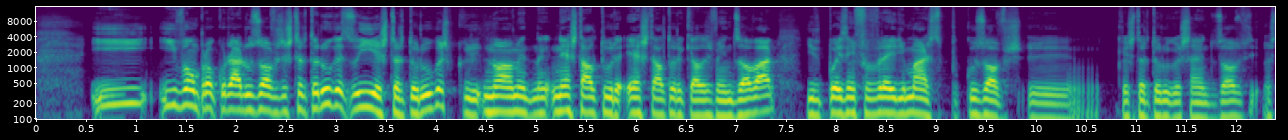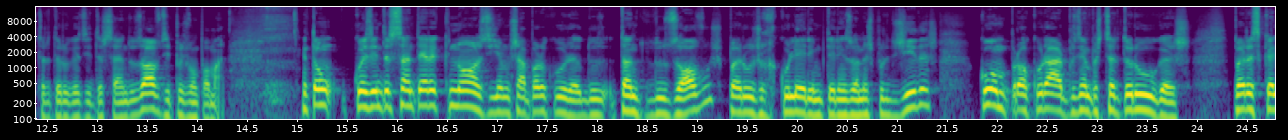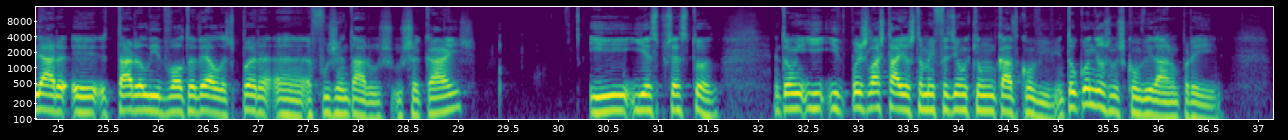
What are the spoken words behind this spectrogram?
e, e vão procurar os ovos das tartarugas e as tartarugas, porque normalmente nesta altura, esta altura que elas vêm desovar e depois em fevereiro e março, porque os ovos eh, que as tartarugas saem dos ovos, as tartarugas saem dos ovos e depois vão para o mar. Então, coisa interessante era que nós íamos à procura do, tanto dos ovos para os recolher e meter em zonas protegidas, como procurar, por exemplo, as tartarugas para se calhar eh, estar ali de volta delas para uh, afugentar os, os chacais e, e, esse processo todo. Então, e, e depois lá está, eles também faziam aquilo um bocado de convívio. Então, quando eles nos convidaram para ir,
